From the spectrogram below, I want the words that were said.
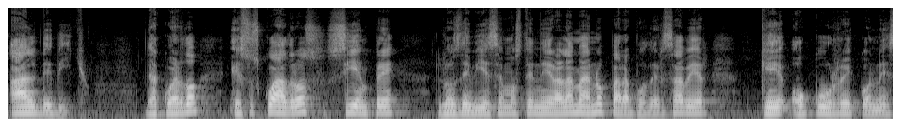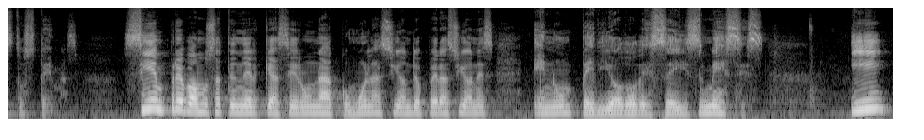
al dedillo. ¿De acuerdo? Esos cuadros siempre los debiésemos tener a la mano para poder saber qué ocurre con estos temas. Siempre vamos a tener que hacer una acumulación de operaciones en un periodo de seis meses. Y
